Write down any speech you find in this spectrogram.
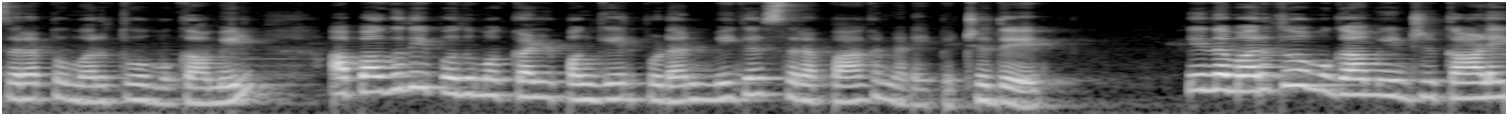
சிறப்பு மருத்துவ முகாமில் அப்பகுதி பொதுமக்கள் பங்கேற்புடன் மிக சிறப்பாக நடைபெற்றது. இந்த மருத்துவ முகாம் இன்று காலை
